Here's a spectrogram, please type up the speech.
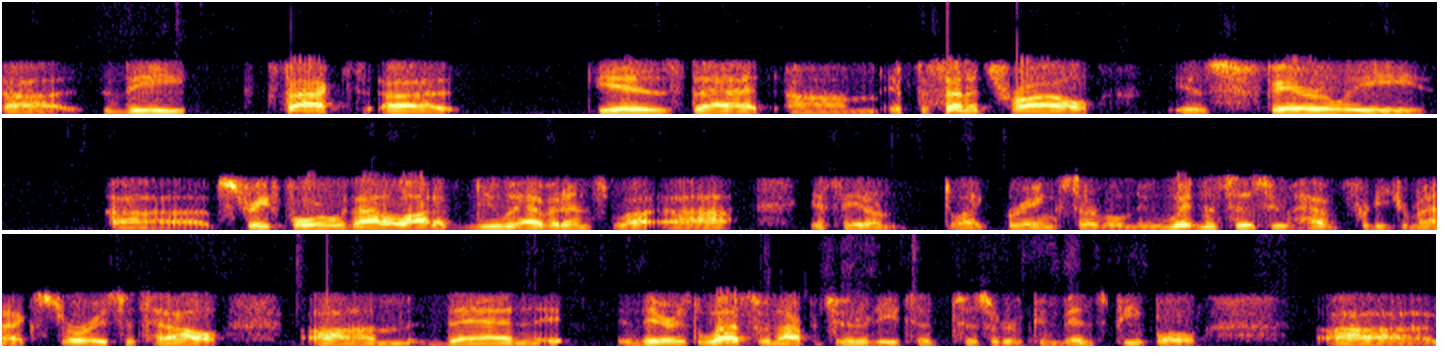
uh, the fact uh, is that if the Senate trial is fairly uh, straightforward without a lot of new evidence, uh, if they don't like bring several new witnesses who have pretty dramatic stories to tell, um, then it, there's less of an opportunity to, to sort of convince people uh,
